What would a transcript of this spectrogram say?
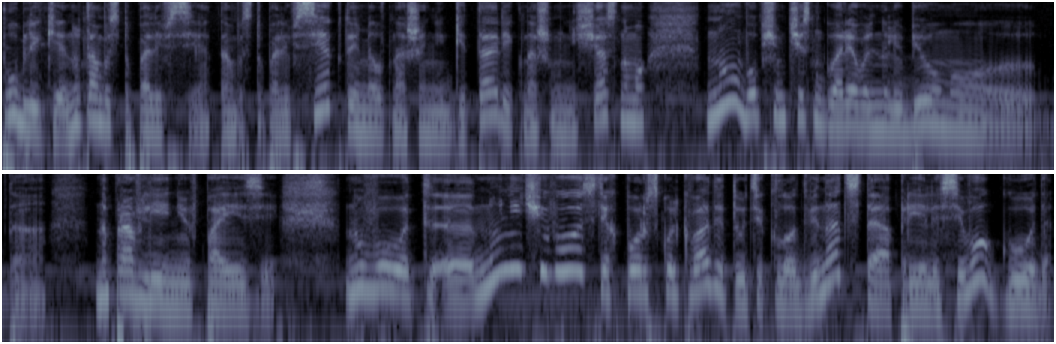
публики, ну, там выступали все. Там выступали все, кто имел отношение к гитаре, к нашему несчастному, ну, в общем, честно говоря, вольнолюбивому э, да, направлению в поэзии. Ну вот, э, ну ничего, с тех пор сколько воды-то утекло. 12 апреля сего года.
